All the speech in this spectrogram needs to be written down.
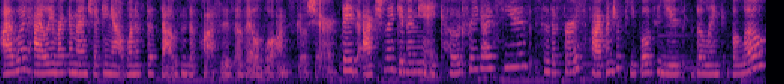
I would highly recommend checking out one of the thousands of classes available on Skillshare. They've actually given me a code for you guys to use, so the first 500 people to use the link below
